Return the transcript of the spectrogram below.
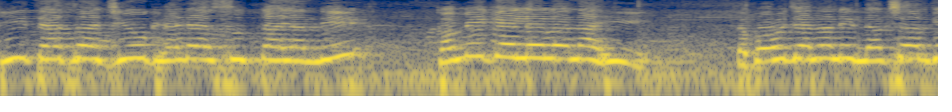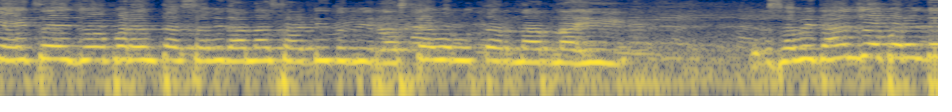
की त्याचा जीव घेण्यास सुद्धा यांनी कमी केलेलं नाही. तर बहुजनांनी लक्षात घ्यायचंय जोपर्यंत संविधानासाठी तुम्ही रस्त्यावर उतरणार नाही संविधान जोपर्यंत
